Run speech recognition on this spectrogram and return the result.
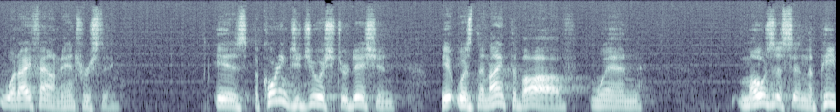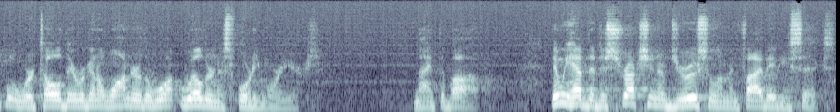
what I found interesting is according to Jewish tradition, it was the ninth of Av when Moses and the people were told they were going to wander the wilderness 40 more years. Ninth of Av. Then we have the destruction of Jerusalem in 586.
